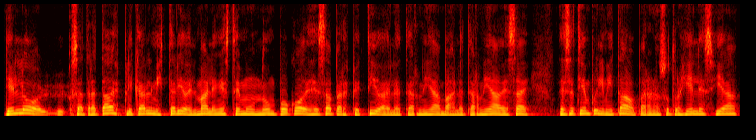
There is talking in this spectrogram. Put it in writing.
y él lo, o sea, trataba de explicar el misterio del mal en este mundo un poco desde esa perspectiva de la eternidad, va, la eternidad, de ese, de ese tiempo ilimitado para nosotros. Y él decía,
